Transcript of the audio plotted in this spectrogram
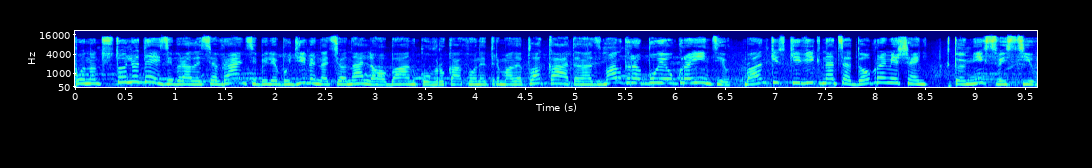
Понад 100 людей зібралися вранці біля будівлі Національного банку. В руках вони тримали плакати. Нацбанк грабує українців. Банківські вікна це добра мішень. Хто міг свистів.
